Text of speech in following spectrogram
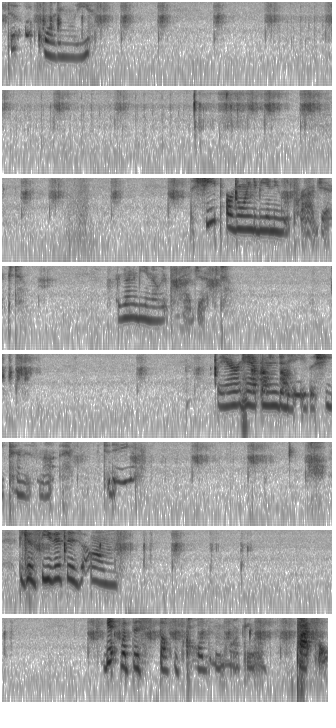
to accordingly. The sheep are going to be a new project. They're going to be another project. They aren't happening today. The sheep pen is not happening today. Because see, this is um. Forget what this stuff is called. I'm walking on pot soil.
